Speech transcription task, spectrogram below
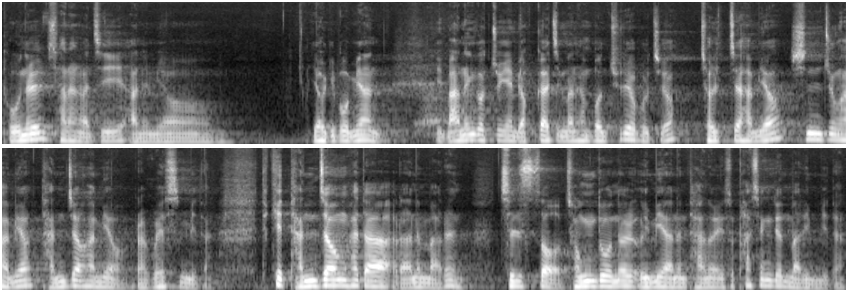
돈을 사랑하지 않으며 여기 보면 많은 것 중에 몇 가지만 한번 추려보죠. 절제하며 신중하며 단정하며라고 했습니다. 특히 단정하다라는 말은 질서, 정돈을 의미하는 단어에서 파생된 말입니다.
